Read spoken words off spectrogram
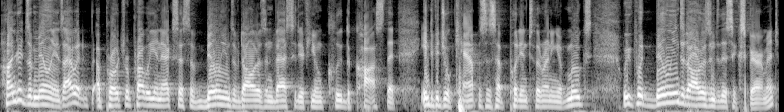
Hundreds of millions. I would approach, we're probably in excess of billions of dollars invested if you include the cost that individual campuses have put into the running of MOOCs. We've put billions of dollars into this experiment.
